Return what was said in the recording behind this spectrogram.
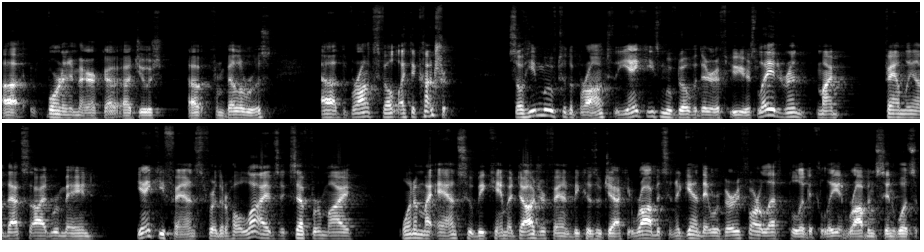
uh, born in America, uh, Jewish uh, from Belarus. Uh, the Bronx felt like the country. So he moved to the Bronx. The Yankees moved over there a few years later, and my family on that side remained Yankee fans for their whole lives, except for my one of my aunts who became a Dodger fan because of Jackie Robinson. Again, they were very far left politically, and Robinson was a,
